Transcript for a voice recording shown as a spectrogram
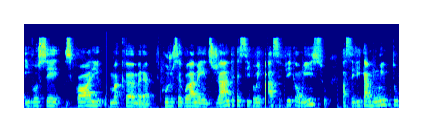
e você escolhe uma Câmara cujos regulamentos já antecipam e pacificam isso, facilita muito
